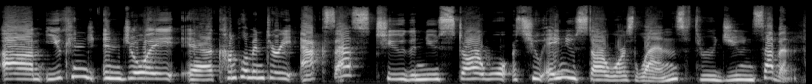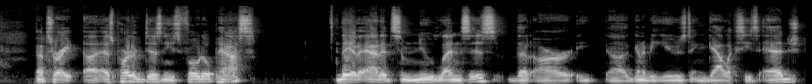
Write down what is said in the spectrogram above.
Um, you can enjoy uh, complimentary access to the new Star Wars to a new Star Wars lens through June seventh. That's right. Uh, as part of Disney's Photo Pass, they have added some new lenses that are uh, going to be used in Galaxy's Edge.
